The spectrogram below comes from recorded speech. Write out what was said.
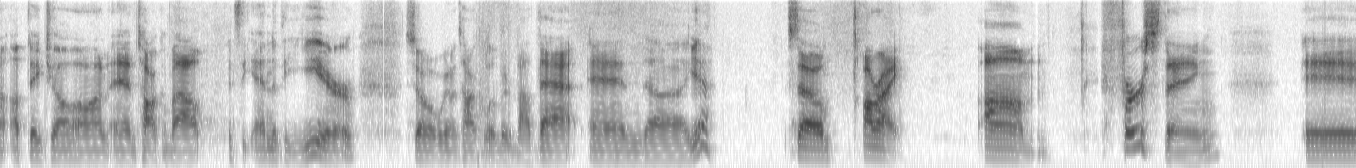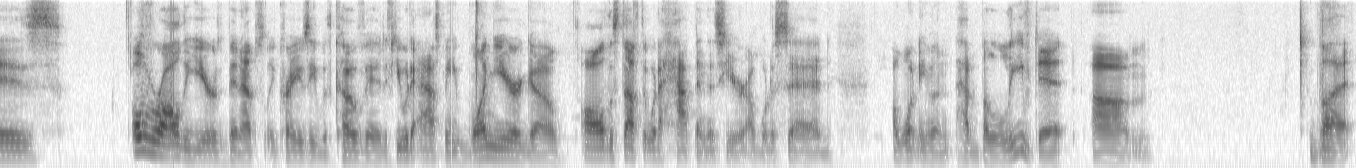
to update y'all on and talk about. It's the end of the year, so we're going to talk a little bit about that, and uh, yeah. So all right. Um, first thing is overall the year has been absolutely crazy with covid if you would have asked me one year ago all the stuff that would have happened this year i would have said i wouldn't even have believed it um, but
